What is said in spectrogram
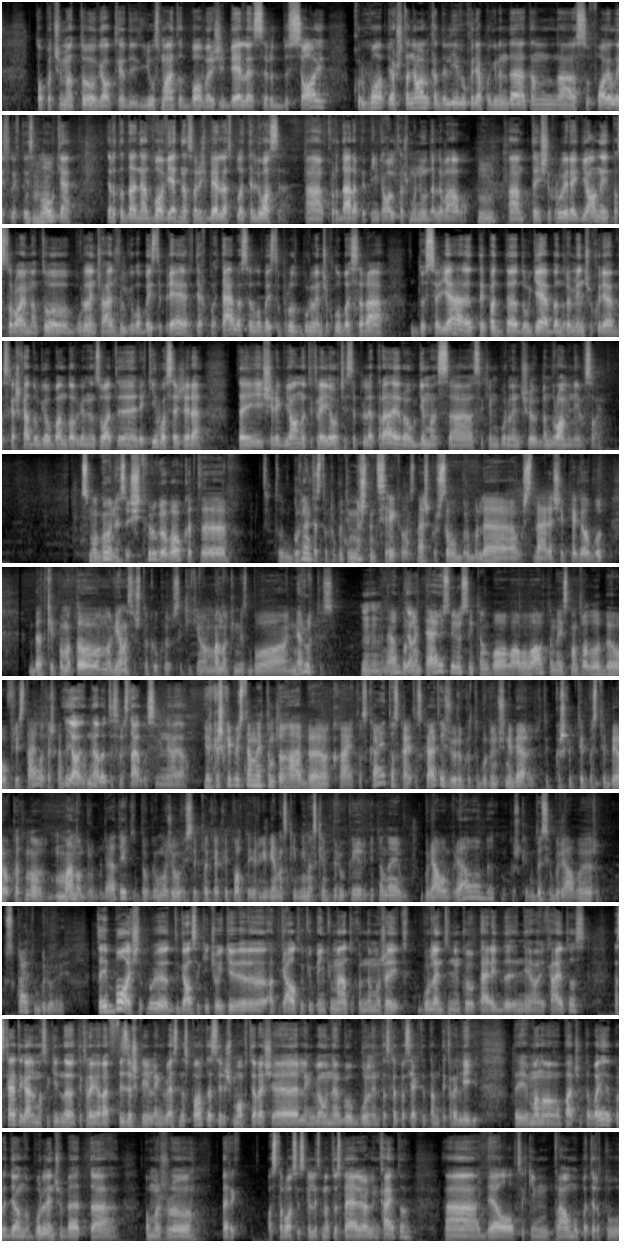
Tuo pačiu metu, gal kad jūs matėt, buvo varžybėlės ir dusioj, kur buvo apie 18 dalyvių, kurie pagrindę ten uh, su foilais liktais mhm. plaukė. Ir tada net buvo vietinės varžybėlės plateliuose, kur dar apie 15 žmonių dalyvavo. Mhm. Tai iš tikrųjų regionai pastaruoju metu burlenčių atžvilgių labai stiprėja ir tiek plateliuose labai stiprus burlenčių klubas yra dusioje, taip pat a, daugėja bendraminčių, kurie vis kažką daugiau bando organizuoti Rekyvos ežere. Tai iš regionų tikrai jaučiasi plėtra ir augimas, sakykim, burlenčių bendruomeniai visoji. Smagu, nes iš tikrųjų galvau, kad uh, tu burlentis tu truputį mirštantis reikalas. Na, aišku, už savo burbulę užsidarė šiek tiek galbūt, bet kai pamatau, nu, vienas iš tokių, kur, sakykime, mano akimis buvo nerutis. Mhm. Ne, burlentėjus ir jisai ten buvo, wow, wow, wow, tenais, man atrodo, labiau freestyle kažką Jo, ne? nerutis freestyle užsiminėjo. Ir kažkaip jis tenai tam tahabė kaitas, kaitas, kaitas, kaitas, žiūriu, kad tų burlenčių nebėra. Ir taip kažkaip tai pastebėjau, kad, nu, mano burbulė, tai daugiau mažiau visi tokie kaituotojai. Irgi vienas kaimynas kemperiukai irgi tenai buriavo, buriavo, bet nu, kažkaip dasiburiavo ir su kaitu buriuoja. Tai buvo iš tikrųjų, gal sakyčiau, iki atgal kokių penkių metų, kur nemažai burlentininkų pereidinėjo į kaitus. Nes kaitai, galima sakyti, na, tikrai yra fiziškai lengvesnis sportas ir išmokti yra šia lengviau negu burlentis, kad pasiekti tam tikrą lygį. Tai mano pačių tėvai pradėjo nuo burlenčių, bet a, pamažu per pastaruosius kelius metus perėjo link kaitų a, dėl, sakykim, traumų patirtų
